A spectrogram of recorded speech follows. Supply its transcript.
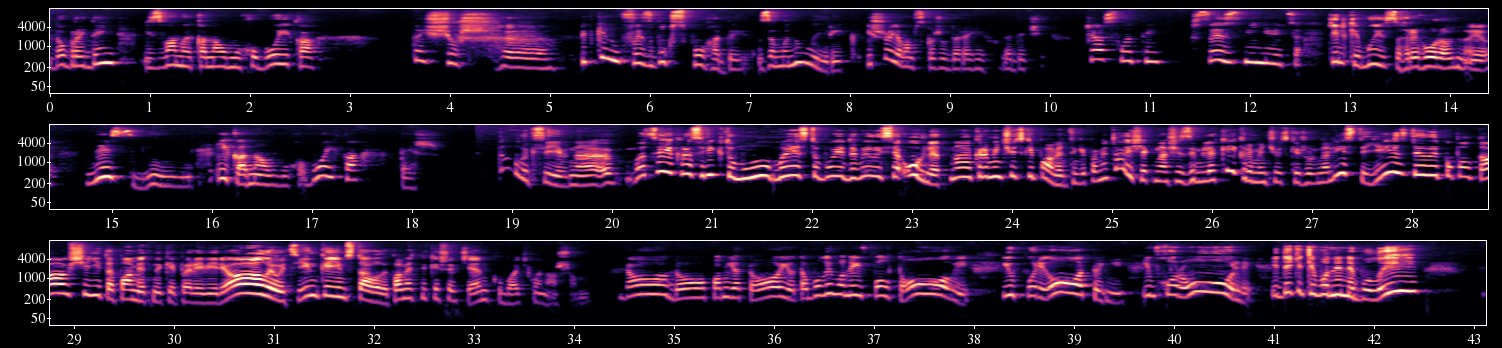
Добрий день, і з вами канал Мухобойка. Та й що ж, е, підкинув Фейсбук спогади за минулий рік. І що я вам скажу, дорогі глядачі? Час летить, все змінюється. Тільки ми з Григоровною не змінні. І канал Мухобойка теж. Олексіївна, оце якраз рік тому ми з тобою дивилися огляд на Кременчуцькі пам'ятники. Пам'ятаєш, як наші земляки, кременчуцькі журналісти, їздили по Полтавщині та пам'ятники перевіряли, оцінки їм ставили. Пам'ятники Шевченку, батьку нашому. Да, да, пам'ятаю, та були вони і в Полтові, і в Порятині, і в Хоролі. І де тільки вони не були.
